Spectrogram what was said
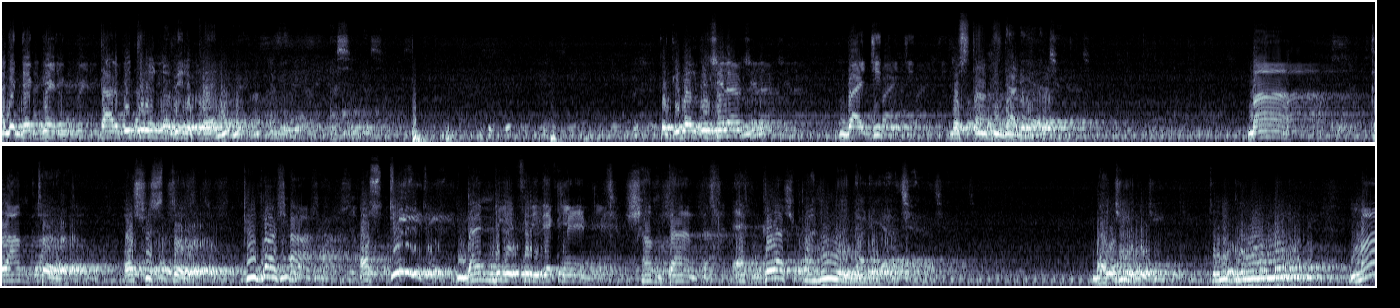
আগে দেখবেন তার ভিতরে নবীর প্রেম তো কি বলতেছিলাম? বাইজিৎ দোস্তামি দাঁড়িয়ে আছে। মা ক্লান্ত, অসুস্থ, পিপাসা, অস্থির, ডান দিকে ফিরে দেখলেন সন্তান এক গ্লাস পানি নিয়ে দাঁড়িয়ে আছে। ভাইজি তুমি ঘুমাও মা,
